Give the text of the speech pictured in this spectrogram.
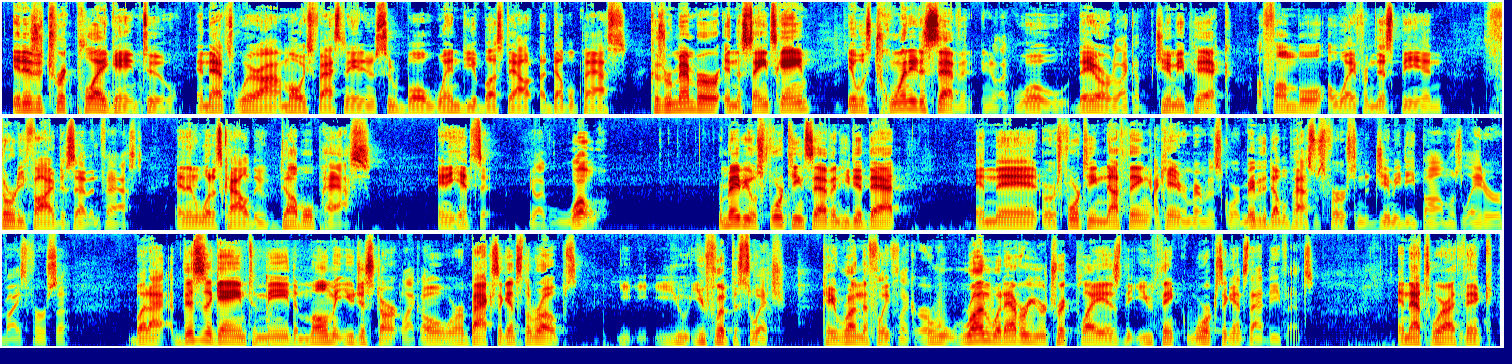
It is a trick play game too, and that's where I'm always fascinated in a Super Bowl. When do you bust out a double pass? Because remember in the Saints game, it was 20 to seven, and you're like, whoa, they are like a Jimmy pick, a fumble away from this being 35 to seven fast. And then what does Kyle do? Double pass, and he hits it. You're like, whoa. Or maybe it was 14-7. He did that, and then or it was 14 nothing. I can't even remember the score. Maybe the double pass was first and the Jimmy deep bomb was later, or vice versa. But I, this is a game to me. The moment you just start like, oh, we're backs against the ropes, you you, you flip the switch. Okay, run the flea flicker or run whatever your trick play is that you think works against that defense. And that's where I think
